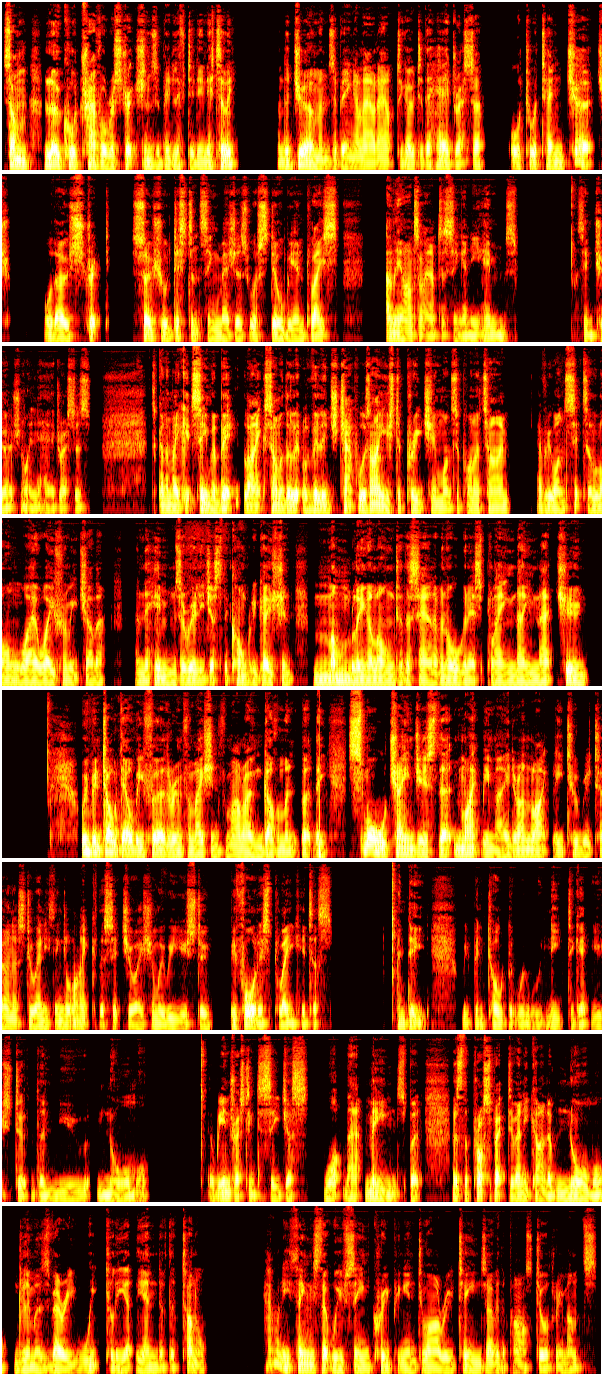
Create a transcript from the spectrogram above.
Some local travel restrictions have been lifted in Italy, and the Germans are being allowed out to go to the hairdresser or to attend church, although strict social distancing measures will still be in place, and they aren't allowed to sing any hymns. It's in church, not in the hairdressers. It's going to make it seem a bit like some of the little village chapels I used to preach in once upon a time. Everyone sits a long way away from each other, and the hymns are really just the congregation mumbling along to the sound of an organist playing Name That Tune. We've been told there'll be further information from our own government, but the small changes that might be made are unlikely to return us to anything like the situation we were used to before this plague hit us. Indeed, we've been told that we would need to get used to the new normal. It'll be interesting to see just what that means. But as the prospect of any kind of normal glimmers very weakly at the end of the tunnel, how many things that we've seen creeping into our routines over the past two or three months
